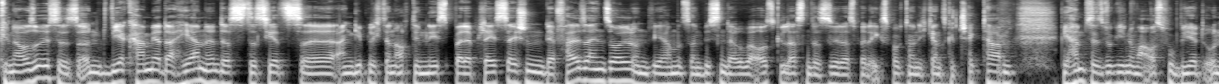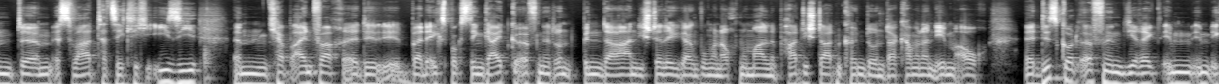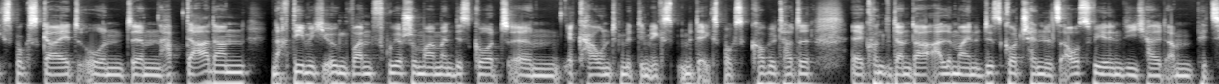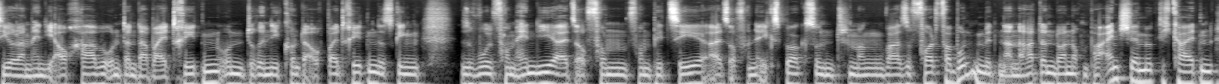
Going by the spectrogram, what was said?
Genau so ist es. Und wir kamen ja daher, ne, dass das jetzt äh, angeblich dann auch demnächst bei der PlayStation der Fall sein soll. Und wir haben uns ein bisschen darüber ausgelassen, dass wir das bei der Xbox noch nicht ganz gecheckt haben. Wir haben es jetzt wirklich nochmal ausprobiert und ähm, es war tatsächlich easy. Ähm, ich habe einfach äh, die, bei der Xbox den Guide geöffnet und bin da an die Stelle gegangen, wo man auch normal eine Party starten könnte. Und da kann man dann eben auch äh, Discord öffnen, direkt im, im Xbox Guide und ähm, habe da dann, nachdem ich irgendwann früher schon mal mein Discord ähm, Account mit, dem X mit der Xbox gekoppelt hatte, äh, konnte dann da alle meine Discord-Channels auswählen, die ich halt am PC oder am Handy auch habe und dann dabei treten. Und René konnte auch beitreten. Das ging sowohl vom Handy als auch vom, vom PC als auch von der Xbox und man war sofort verbunden miteinander. Hat dann, dann noch ein paar Einstellmöglichkeiten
